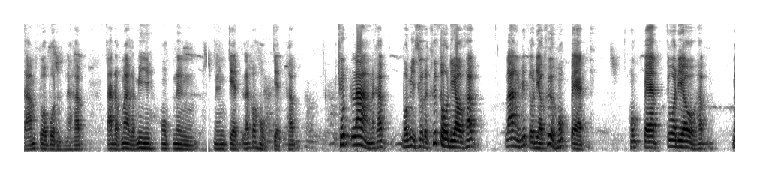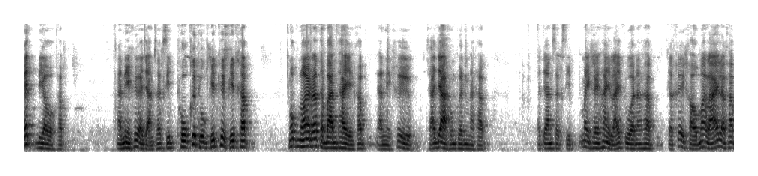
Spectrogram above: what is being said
สามตัวบนนะครับตัดออกมากับมีหกหนึ่งหนึ่งเจ็ดแล้วก็หกเจ็ดครับ ชุดล่างนะครับบ่มีชุดคือตัวเดียวครับ ล่างมีตัวเดียวคือหกแปดหกแปดตัวเดียวครับ เม็ดเดียวครับ อันนี้คืออาจารย์ศักดิ์สิทธิ์ถูกคือถูกผิดคือผิดครับ งบน้อยรัฐบาลไทยครับ อันนี้คือฉายาของเพิ่นนะครับ อาจารย์ศักดิ์สิทธิ์ไม่เคยให้หลายตัวนะครับจะเคยเข่ามาหลายแล้วครับ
